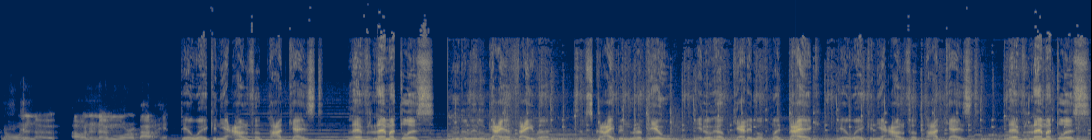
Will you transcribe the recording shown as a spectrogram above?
and I want to know. I want to know more about him. The Awaken Your Alpha podcast. Live limitless. Do the little guy a favor. Subscribe and review. It'll help get him off my back. The Awaken Your Alpha podcast. Live limitless.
